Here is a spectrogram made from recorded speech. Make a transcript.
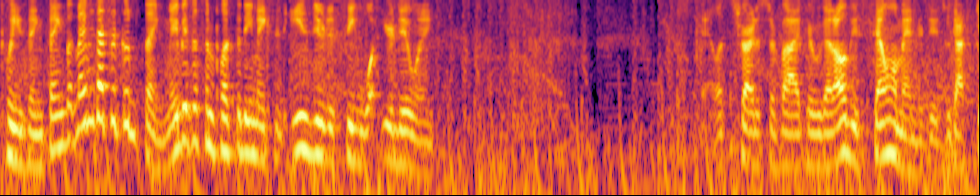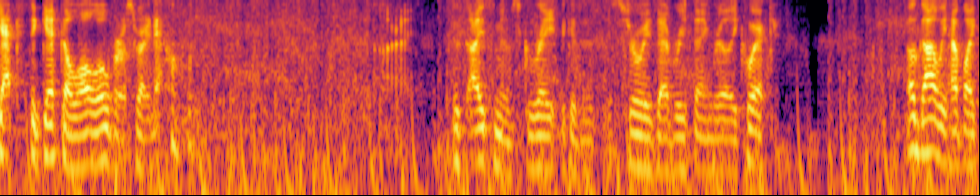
pleasing thing, but maybe that's a good thing. Maybe the simplicity makes it easier to see what you're doing. Okay, let's try to survive here. We got all these salamander dudes. We got Gex to Gecko all over us right now. This ice move's great because it just destroys everything really quick. Oh god, we have like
